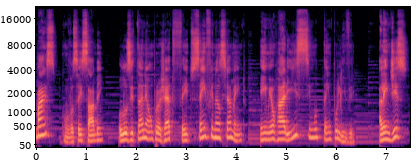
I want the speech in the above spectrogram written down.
Mas, como vocês sabem, o Lusitânia é um projeto feito sem financiamento em meu raríssimo tempo livre. Além disso,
